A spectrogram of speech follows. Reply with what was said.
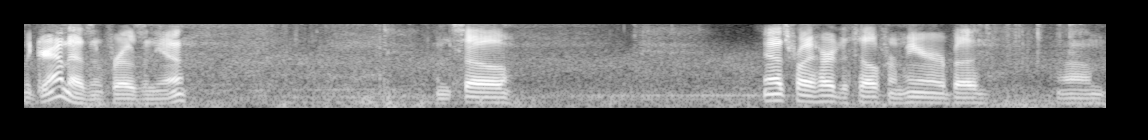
the ground hasn't frozen yet. And so, yeah, it's probably hard to tell from here, but um,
